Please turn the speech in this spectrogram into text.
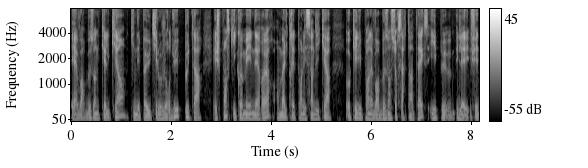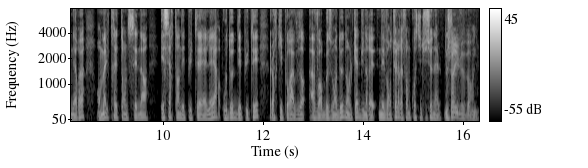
et avoir besoin de quelqu'un qui n'est pas utile aujourd'hui plus tard. Et je pense qu'il commet une erreur en maltraitant les syndicats auxquels il peut en avoir besoin sur certains textes. Il, peut, il a fait une erreur en maltraitant le Sénat et certains députés LR ou d'autres députés, alors qu'il pourrait avoir besoin d'eux dans le cadre d'une éventuelle réforme constitutionnelle. Jean-Yves Le Borgne.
